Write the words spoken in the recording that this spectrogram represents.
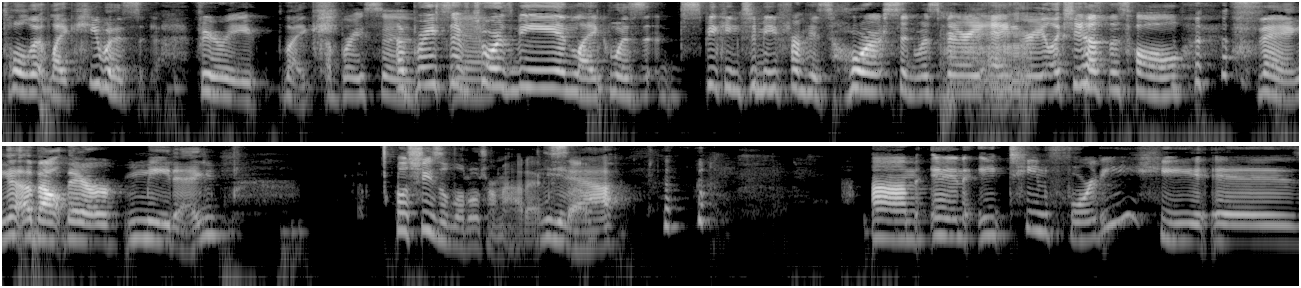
told it like he was very like abrasive. abrasive yeah. towards me and like was speaking to me from his horse and was very angry. Like she has this whole thing about their meeting. Well, she's a little dramatic. so. Yeah. um, in 1840, he is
